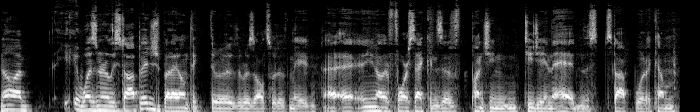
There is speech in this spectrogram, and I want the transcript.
No, I'm. It was an early stoppage, but I don't think the, the results would have made. Uh, uh, you know, there are four seconds of punching TJ in the head, and the stop would have come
